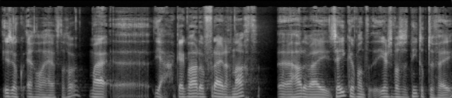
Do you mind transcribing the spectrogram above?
is ook echt wel heftig hoor. Maar eh, ja, kijk, we hadden op vrijdagnacht, eh, hadden wij zeker, want eerst was het niet op tv.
